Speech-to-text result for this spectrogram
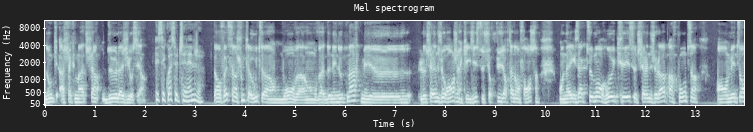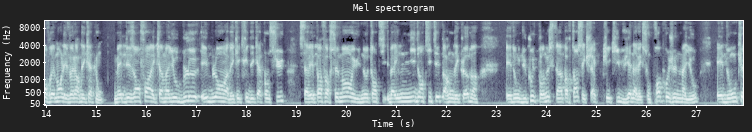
donc à chaque match de la JOCR. Et c'est quoi ce challenge? En fait, c'est un shoot out. hein. Bon, on va on va donner notre marque, mais euh, le challenge orange hein, qui existe sur plusieurs stades en France. On a exactement recréé ce challenge-là. Par contre, en mettant vraiment les valeurs Décathlon. Mettre des enfants avec un maillot bleu et blanc avec écrit Décathlon dessus, ça n'avait pas forcément une authentique, bah, une identité pardon des clubs. Et donc du coup, pour nous, c'était important, c'est que chaque équipe vienne avec son propre jeu de maillot et donc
